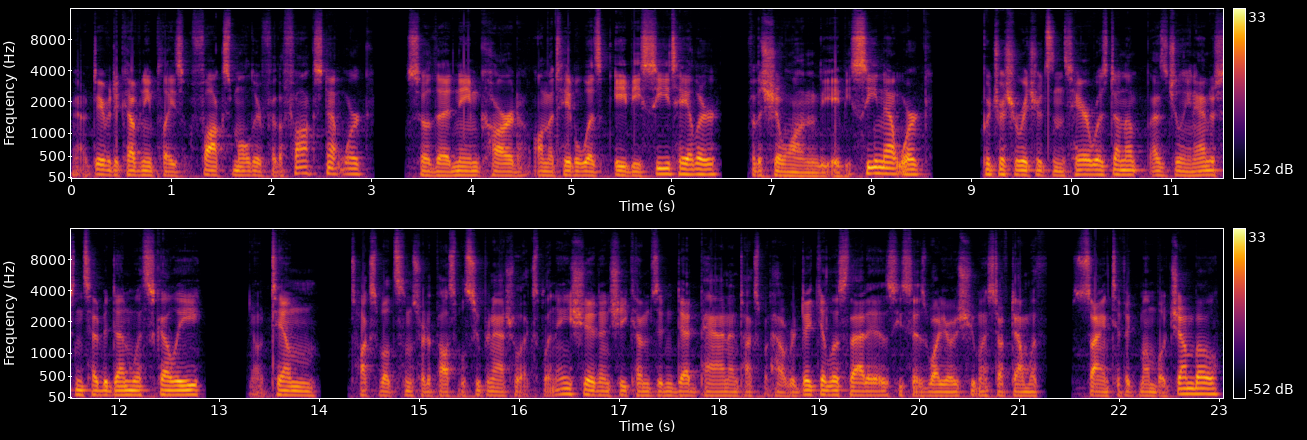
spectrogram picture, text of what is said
Now, David Duchovny plays Fox Mulder for the Fox network, so the name card on the table was ABC Taylor, for the show on the ABC network. Patricia Richardson's hair was done up as Gillian Anderson's had been done with Scully. You know, Tim talks about some sort of possible supernatural explanation, and she comes in deadpan and talks about how ridiculous that is. He says, Why do you always shoot my stuff down with scientific mumbo jumbo?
